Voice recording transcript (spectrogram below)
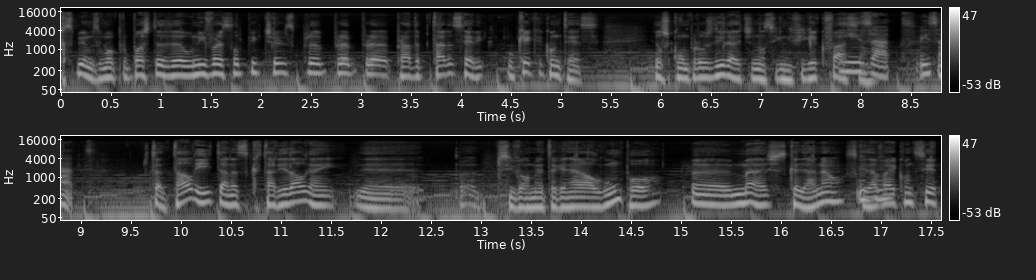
recebemos uma proposta da Universal Pictures para, para, para, para adaptar a série. O que é que acontece? Eles compram os direitos, não significa que façam. Exato, exato. Portanto, está ali, está na secretária de alguém, eh, possivelmente a ganhar algum pó, eh, mas se calhar não, se calhar Uhum. vai acontecer.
